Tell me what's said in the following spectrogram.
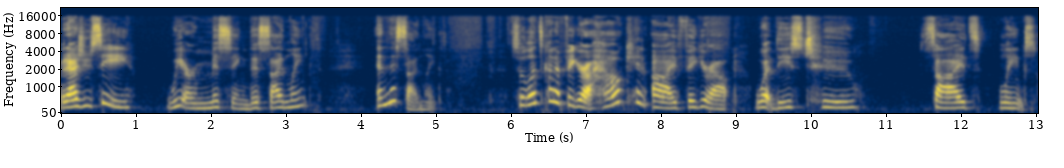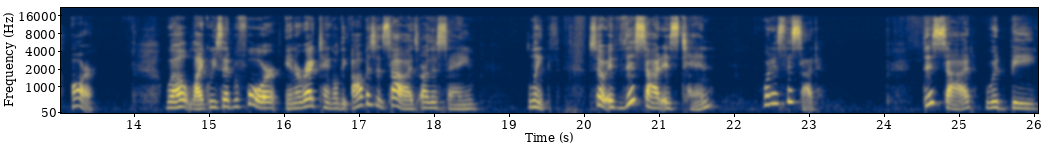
But as you see, we are missing this side length and this side length. So let's kind of figure out how can I figure out what these two sides lengths are? Well, like we said before, in a rectangle, the opposite sides are the same length. So if this side is 10, what is this side? This side would be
